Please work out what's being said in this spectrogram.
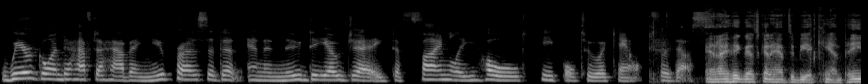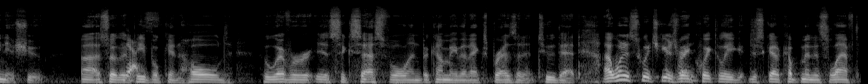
we're going to have to have a new president and a new DOJ to finally hold people to account for this. And I think that's going to have to be a campaign issue uh, so that yes. people can hold whoever is successful in becoming the next president to that. I want to switch gears very quickly, just got a couple minutes left.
